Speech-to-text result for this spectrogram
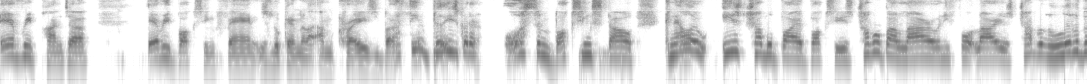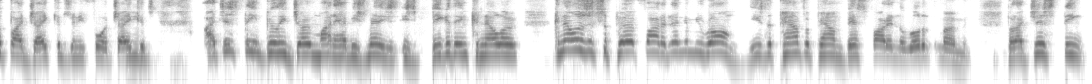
every punter, every boxing fan is looking at me like I'm crazy. But I think Billy's got an awesome boxing style. Canelo is troubled by a boxer. He's troubled by Lara when he fought Lara. He was troubled a little bit by Jacobs when he fought Jacobs. Mm. I just think Billy Joe might have his men. He's, he's, bigger than Canelo. Canelo's a superb fighter. Don't get me wrong. He's the pound for pound best fighter in the world at the moment. But I just think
